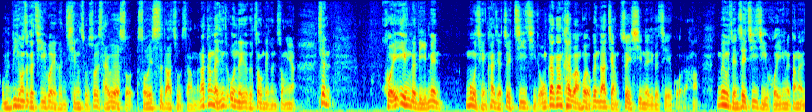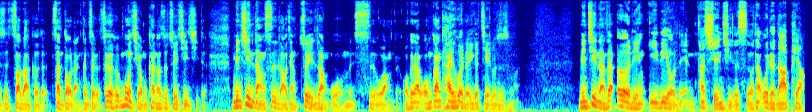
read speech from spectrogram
我们利用这个机会很清楚，所以才会有所所谓四大主张嘛。那刚才已经问了一个重点，很重要，现回应的里面。目前看起来最积极的，我们刚刚开完会，我跟大家讲最新的一个结果了哈。目前最积极回应的当然是赵大哥的战斗蓝跟这个，这个是目前我们看到是最积极的。民进党是老讲最让我们失望的。我跟他，我们刚开会的一个结论是什么？民进党在二零一六年他选举的时候，他为了拉票，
